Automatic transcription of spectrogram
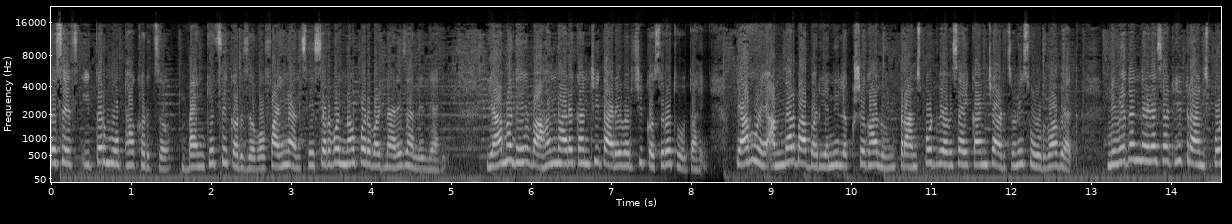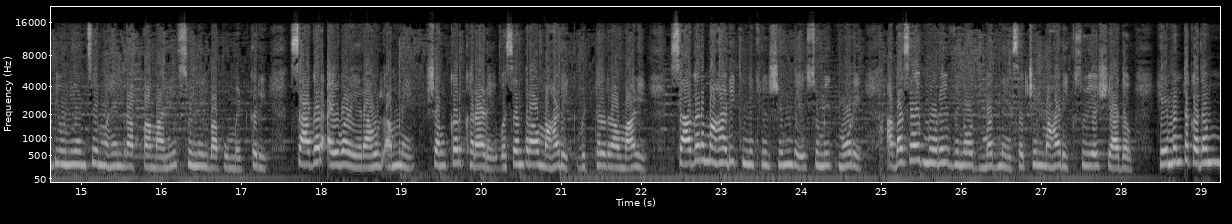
तसेच इतर मोठा खर्च बँकेचे कर्ज व फायनान्स हे सर्व न परवडणारे झालेले आहे. यामध्ये वाहनधारकांची तारेवरची कसरत होत आहे. त्यामुळे आमदार बाबर यांनी लक्ष घालून ट्रान्सपोर्ट व्यावसायिकांच्या अडचणी सोडवाव्यात. निवेदन देण्यासाठी ट्रान्सपोर्ट युनियनचे महेंद्राप्पा माने सुनील बापू मेटकरी सागर ऐवळे राहुल अमणे शंकर खराडे वसंतराव महाडिक विठ्ठलराव माळी सागर महाडिक निखिल शिंदे सुमित मोरे आबासाहेब मोरे विनोद मदने सचिन महाडिक सुयश यादव हेमंत कदम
